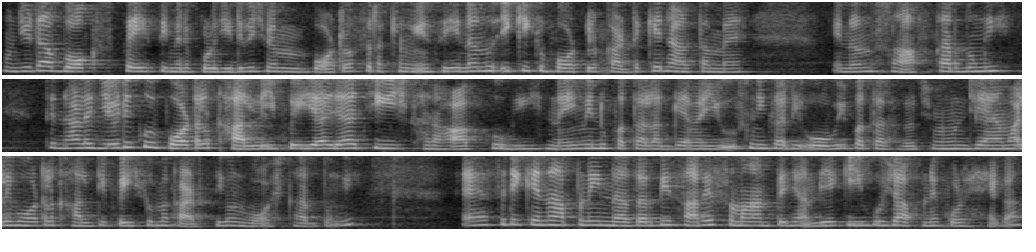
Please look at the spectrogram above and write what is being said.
ਹੁਣ ਜਿਹੜਾ ਬਾਕਸ ਪਈ ਸੀ ਮੇਰੇ ਕੋਲ, ਜਿਹਦੇ ਵਿੱਚ ਮੈਂ ਬੋਟਲਸ ਰੱਖੀਆਂ ਹੋਈਆਂ ਸੀ, ਇਹਨਾਂ ਨੂੰ ਇੱਕ ਇੱਕ ਬੋਟਲ ਕੱਢ ਕੇ ਨਾਲ ਤਾਂ ਮੈਂ ਇਹਨਾਂ ਨੂੰ ਸਾਫ਼ ਕਰ ਦੂੰਗੀ। ਤੇ ਨਾਲੇ ਜਿਹੜੀ ਕੋਈ ਬੋਟਲ ਖਾਲੀ ਪਈ ਆ ਜਾਂ ਚੀਜ਼ ਖਰਾਬ ਹੋ ਗਈ, ਨਹੀਂ ਮੈਨੂੰ ਪਤਾ ਲੱਗਿਆ, ਮੈਂ ਯੂਜ਼ ਨਹੀਂ ਕਰੀ, ਉਹ ਵੀ ਪਤਾ ਲੱਗ ਜਿਵੇਂ ਹੁਣ ਜੈਮ ਵਾਲੀ ਬੋਟਲ ਖਾਲੀ ਪਈ ਸੀ, ਉਹ ਮੈਂ ਕੱਢਤੀ, ਹੁਣ ਵਾਸ਼ ਕਰ ਦੂੰਗੀ। ਇਸ ਤਰੀਕੇ ਨਾਲ ਆਪਣੀ ਨਜ਼ਰ ਵੀ ਸਾਰੇ ਸਮਾਨ ਤੇ ਜਾਂਦੀ ਹੈ, ਕੀ ਕੁਝ ਆਪਣੇ ਕੋਲ ਹੈਗਾ।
